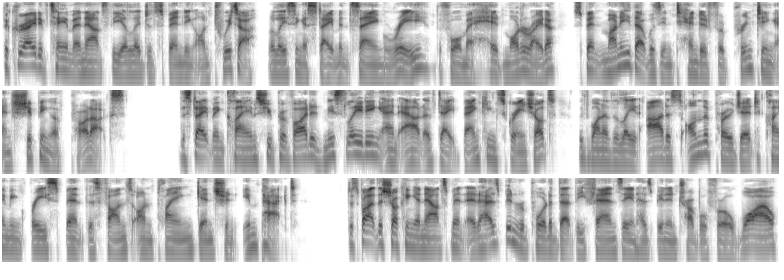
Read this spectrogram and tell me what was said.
The creative team announced the alleged spending on Twitter, releasing a statement saying Ree, the former head moderator, spent money that was intended for printing and shipping of products. The statement claims she provided misleading and out of date banking screenshots, with one of the lead artists on the project claiming Ree spent the funds on playing Genshin Impact. Despite the shocking announcement, it has been reported that the fanzine has been in trouble for a while,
